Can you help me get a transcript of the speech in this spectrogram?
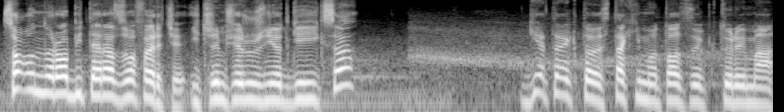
Co on robi teraz w ofercie i czym się różni od GX-a? GTEC to jest taki motocykl, który ma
